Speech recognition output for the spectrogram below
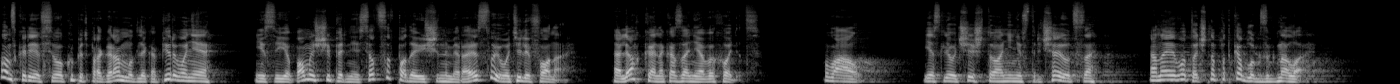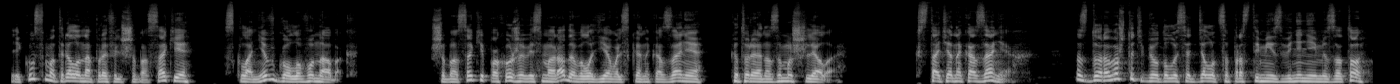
Он, скорее всего, купит программу для копирования и с ее помощью перенесет совпадающие номера из своего телефона. А легкое наказание выходит. Вау. Если учесть, что они не встречаются, она его точно под каблук загнала. Ику смотрела на профиль Шибасаки, склонив голову на бок. Шибасаки, похоже, весьма радовало дьявольское наказание, которое она замышляла. Кстати, о наказаниях. Здорово, что тебе удалось отделаться простыми извинениями за то,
